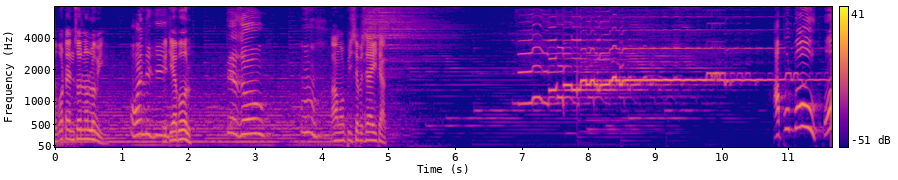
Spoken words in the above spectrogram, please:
হ'ব টেনশ্যন নল'বি। হয় নেকি? এতিয়া ব'ল। তেজৌ উহ, আ মোৰ পিছে পিছে আহি থাক। আপোন বৌ অ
